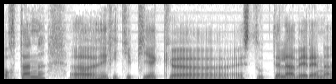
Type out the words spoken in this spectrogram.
hortan, uh, herri tipiek uh, ez dutela beren uh,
